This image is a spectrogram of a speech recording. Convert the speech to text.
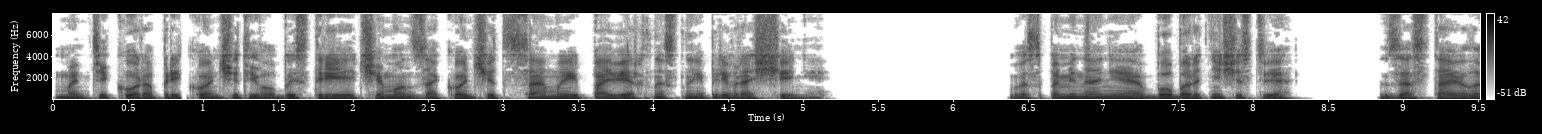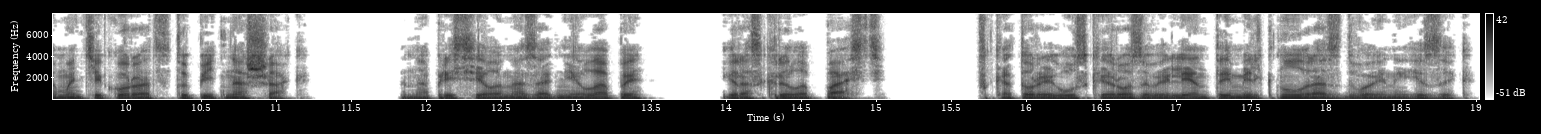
Мантикора прикончит его быстрее, чем он закончит самые поверхностные превращения. Воспоминание об оборотничестве заставило Мантикору отступить на шаг. Она присела на задние лапы и раскрыла пасть, в которой узкой розовой лентой мелькнул раздвоенный язык.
